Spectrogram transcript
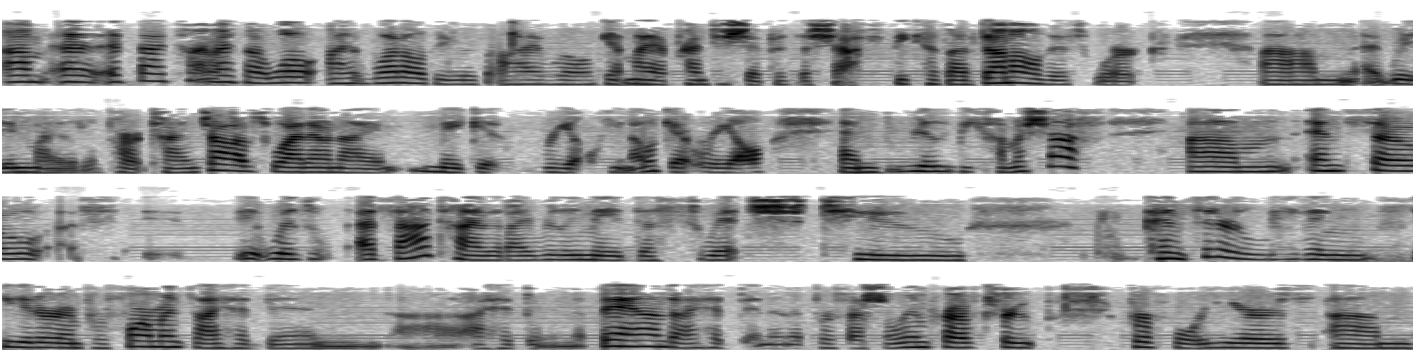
um, at, at that time, I thought, well, I, what I'll do is I will get my apprenticeship as a chef because I've done all this work um, in my little part-time jobs. Why don't I make it real? You know, get real and really become a chef. Um, and so it was at that time that I really made the switch to consider leaving theater and performance. I had been uh, I had been in a band. I had been in a professional improv troupe for four years. Um,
